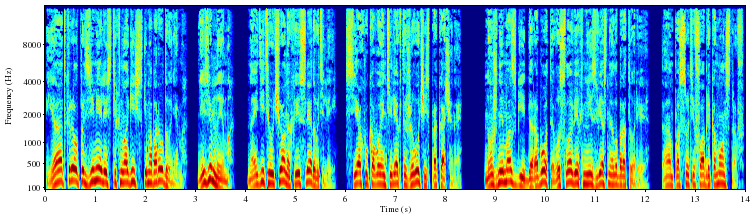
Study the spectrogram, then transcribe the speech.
Я открыл подземелье с технологическим оборудованием. Неземным. Найдите ученых и исследователей. Всех, у кого интеллект и живучесть прокачаны. Нужны мозги для работы в условиях неизвестной лаборатории. Там, по сути, фабрика монстров.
